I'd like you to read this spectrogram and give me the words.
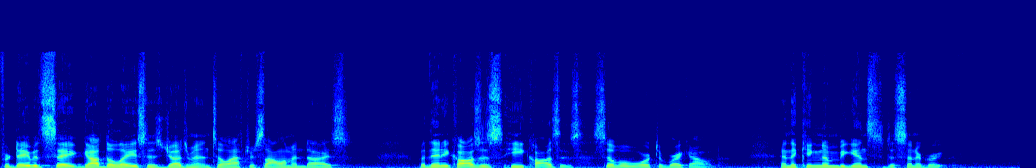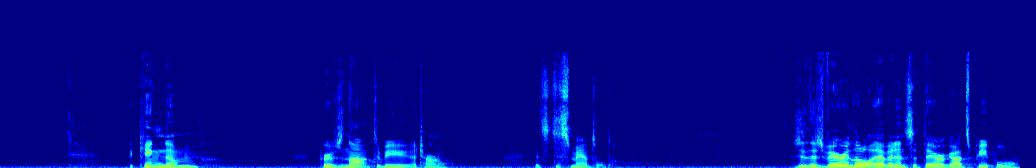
For David's sake, God delays his judgment until after Solomon dies. But then he causes he causes civil war to break out, and the kingdom begins to disintegrate. The kingdom proves not to be eternal. It's dismantled. See, there's very little evidence that they are God's people.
